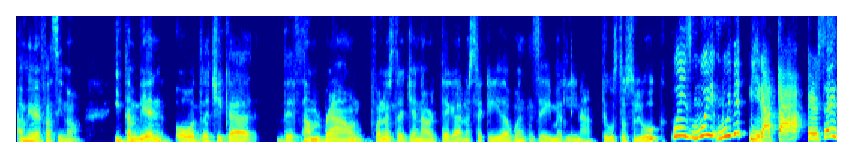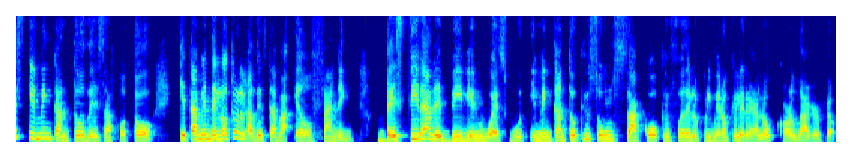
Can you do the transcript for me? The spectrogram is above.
a mí me fascinó. Y también otra chica de Thumb Brown fue nuestra Jenna Ortega, nuestra querida Wednesday Merlina. ¿Te gustó su look? Pues muy, muy de pirata, pero ¿sabes qué me encantó de esa foto? Que también del otro lado estaba Elle Fanning, vestida de Vivienne Westwood, y me encantó que usó un saco que fue de lo primero que le regaló Karl Lagerfeld.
